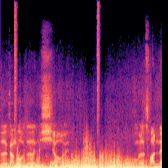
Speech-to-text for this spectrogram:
这个港口真的很小哎，我们的船呢？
